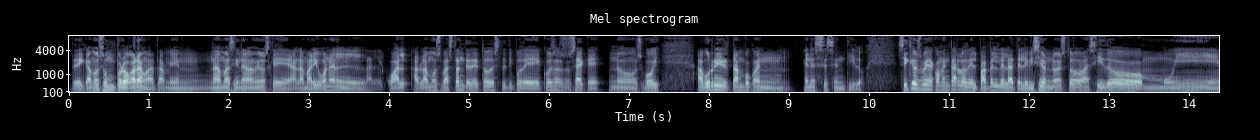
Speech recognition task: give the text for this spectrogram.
dedicamos un programa también, nada más y nada menos que a la marihuana, en el, cual hablamos bastante de todo este tipo de cosas, o sea que no os voy a aburrir tampoco en, en ese sentido. Sí que os voy a comentar lo del papel de la televisión, ¿no? Esto ha sido muy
